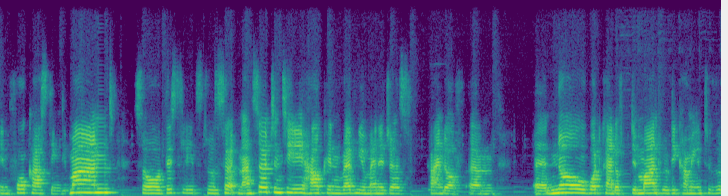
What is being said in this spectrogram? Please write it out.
in forecasting demand. So this leads to a certain uncertainty. How can revenue managers kind of um, uh, know what kind of demand will be coming into the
